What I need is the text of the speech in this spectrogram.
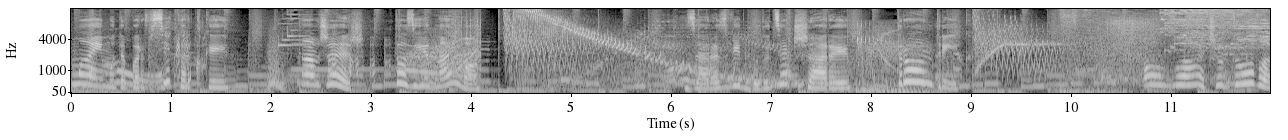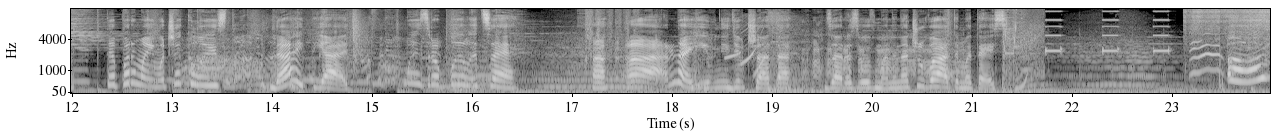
Маємо тепер всі картки. А вже ж, то з'єднаймо. Зараз відбудуться чари. Трунтрік. Ова, чудово! Тепер маємо чек-лист. Дай п'ять. Ми зробили це. Ха-ха, наївні дівчата. Зараз ви в мене ночуватиметесь. А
